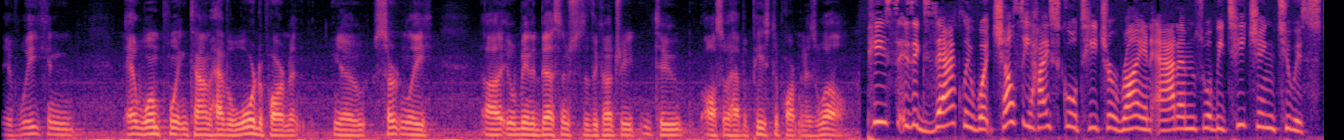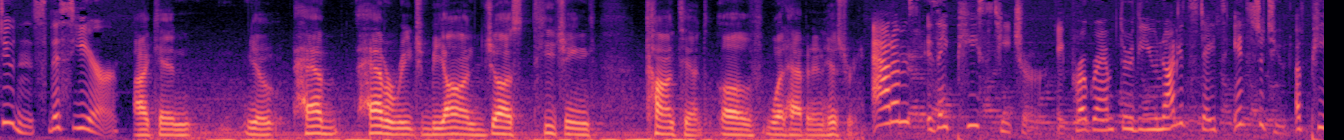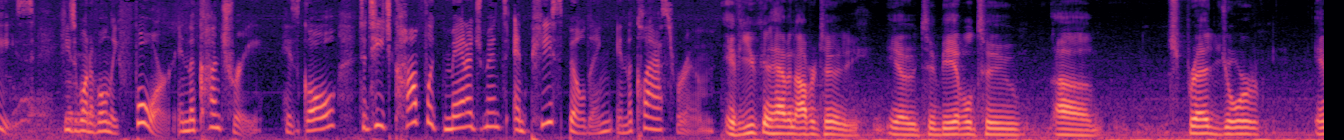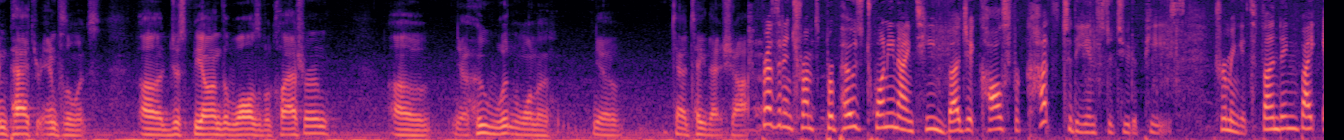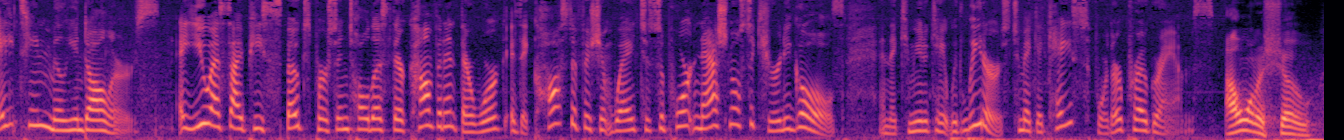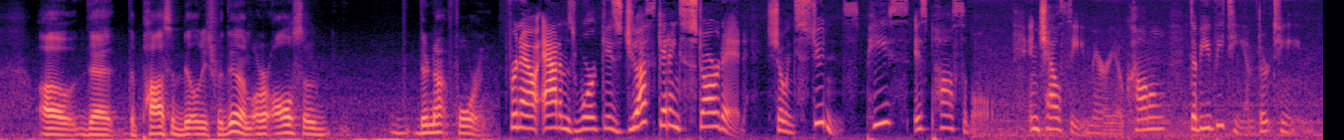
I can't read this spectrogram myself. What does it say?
If we can, at one point in time, have a War Department, you know, certainly uh, it will be in the best interest of the country to also have a peace department as well. Peace is exactly what Chelsea High School teacher Ryan Adams will be teaching to his students this year. I can, you know, have have a reach beyond just teaching content of what happened in history. Adams is a peace teacher, a program through the United States Institute of Peace. He's one of only four in the country. His goal to teach conflict management and peace building in the classroom. If you can have an opportunity, you know, to be able to uh, spread your impact or influence uh, just beyond the walls of a classroom, uh, you know, who wouldn't want to, you know, kind of take that shot. President Trump's proposed 2019 budget calls for cuts to the Institute of Peace, trimming its funding by $18 million. A USIP spokesperson told us they're confident their work is a cost efficient way to support national security goals, and they communicate with leaders to make a case for their programs. I want to show uh, that the possibilities for them are also they're not foreign. For now, Adams' work is just getting started, showing students peace is possible. In Chelsea, Mary O'Connell, WVTM 13.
